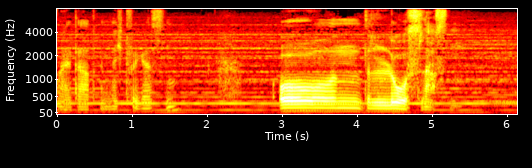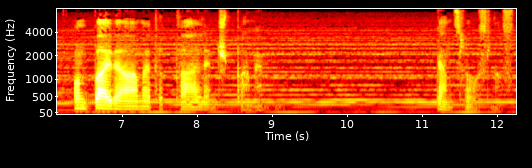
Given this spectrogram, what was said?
Weiteratmen nicht vergessen. Und loslassen. Und beide Arme total entspannen. Ganz loslassen.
